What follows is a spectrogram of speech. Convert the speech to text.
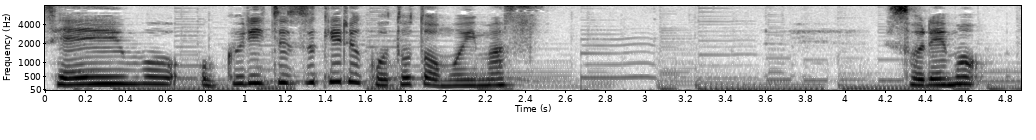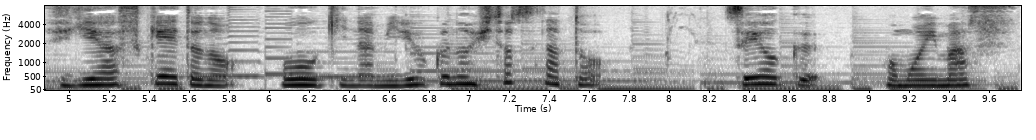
声援を送り続けることと思います。それもフィギュアスケートの大きな魅力の一つだと強く思います。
